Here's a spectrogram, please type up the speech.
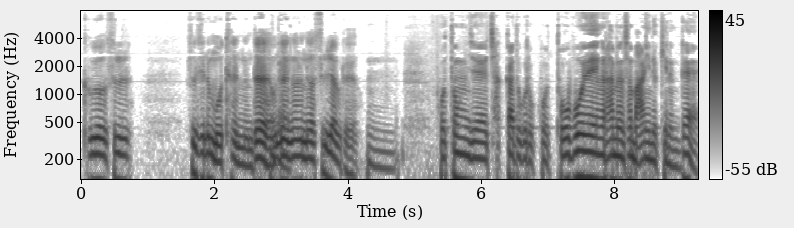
그것을 쓰지는 못했는데 네. 언젠가는 내가 쓰려고 그래요. 음. 보통 이제 작가도 그렇고 도보 여행을 하면서 많이 느끼는데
